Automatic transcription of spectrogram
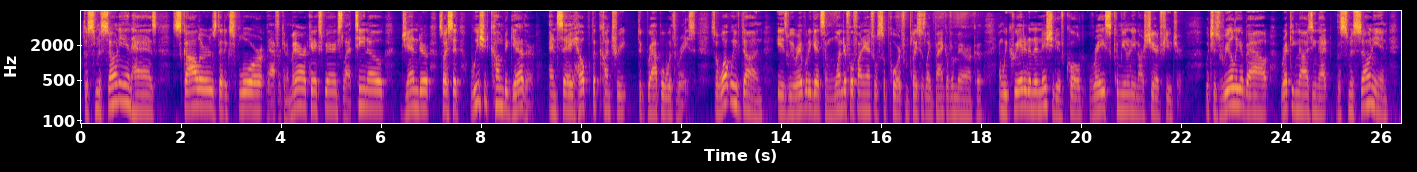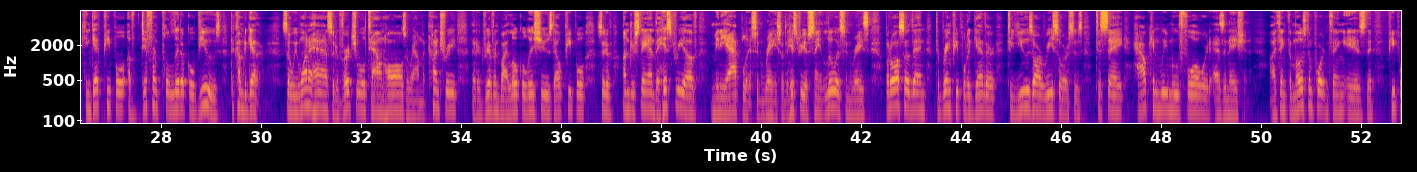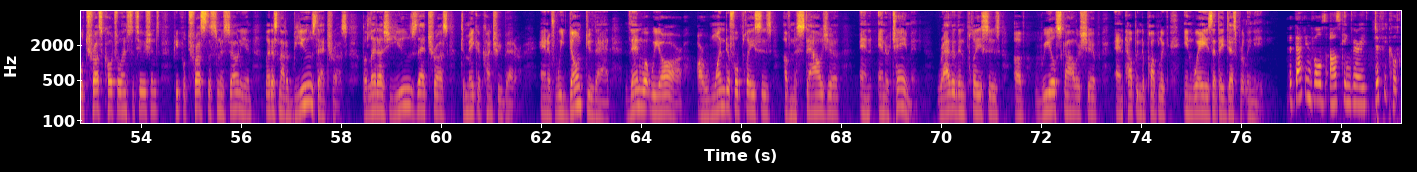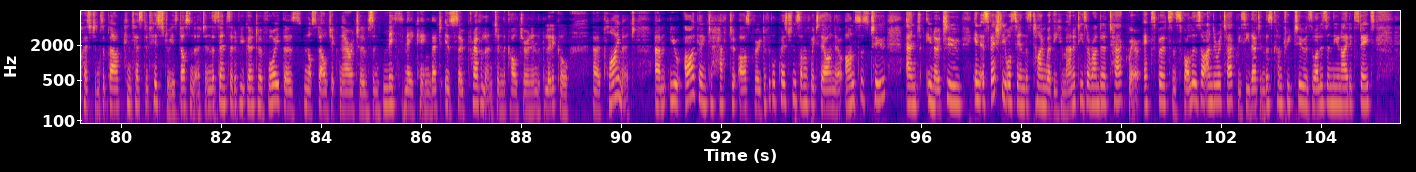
the Smithsonian has scholars that explore the African American experience, Latino, gender. So I said, we should come together and say, help the country to grapple with race. So what we've done is we were able to get some wonderful financial support from places like Bank of America, and we created an initiative called Race, Community, and Our Shared Future, which is really about recognizing that the Smithsonian can get people of different political views to come together. So we want to have sort of virtual town halls around the country that are driven by local issues to help people sort of understand the history of Minneapolis and race or the history of St. Louis and race, but also then to bring people together to use our resources to say, how can we move forward as a nation? I think the most important thing is that people trust cultural institutions, people trust the Smithsonian. Let us not abuse that trust, but let us use that trust to make a country better. And if we don't do that, then what we are are wonderful places of nostalgia and entertainment rather than places of real scholarship and helping the public in ways that they desperately need. But that involves asking very difficult questions about contested histories, doesn't it? In the sense that if you're going to avoid those nostalgic narratives and myth making that is so prevalent in the culture and in the political uh, climate, um, you are going to have to ask very difficult questions, some of which there are no answers to. And, you know, to, in, especially also in this time where the humanities are under attack, where experts and scholars are under attack. We see that in this country too, as well as in the United States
